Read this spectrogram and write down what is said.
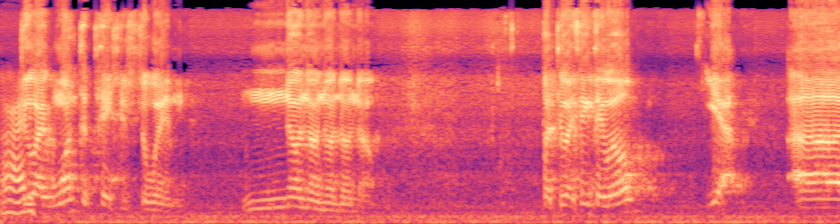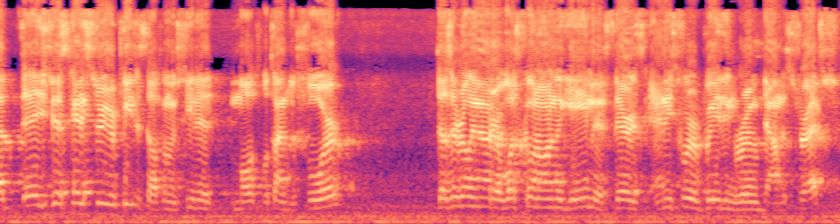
All right. Do I want the Patriots to win? No, no, no, no, no. But do I think they will? Yeah. Uh, it's just history repeats itself, and we've seen it multiple times before. Doesn't really matter what's going on in the game. If there's any sort of breathing room down the stretch,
